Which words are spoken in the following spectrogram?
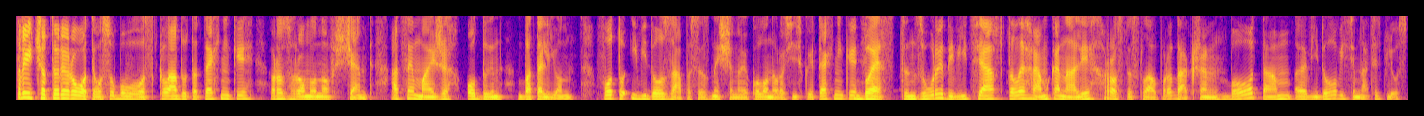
Три-чотири роти особового складу та техніки розгромлено вщент, а це майже один батальйон. Фото і відеозаписи знищеної колони російської техніки без цензури. Дивіться в телеграм-каналі Ростислав Продакшн, бо там е, відео 18+.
